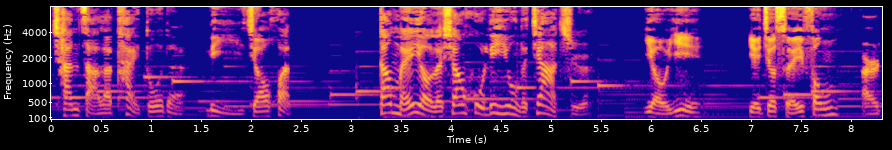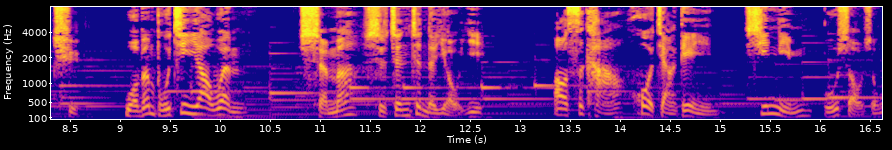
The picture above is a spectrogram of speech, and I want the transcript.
掺杂了太多的利益交换。当没有了相互利用的价值，友谊也就随风而去。我们不禁要问：什么是真正的友谊？奥斯卡获奖电影《心灵捕手》中，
